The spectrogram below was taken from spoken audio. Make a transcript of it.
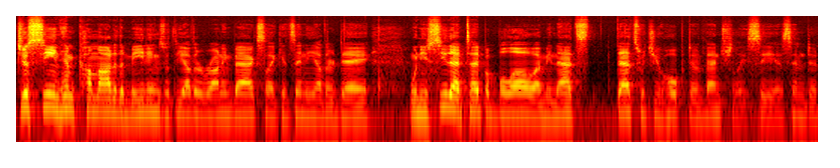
just seeing him come out of the meetings with the other running backs like it's any other day, when you see that type of blow, I mean that's that's what you hope to eventually see is him to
